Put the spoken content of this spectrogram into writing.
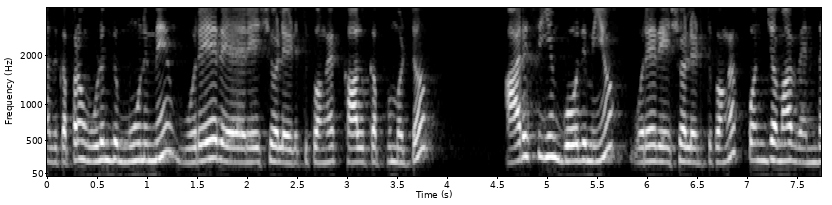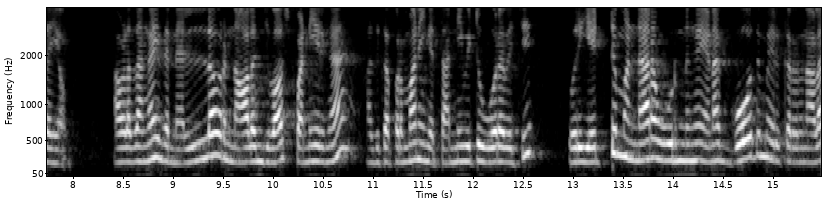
அதுக்கப்புறம் உளுந்து மூணுமே ஒரே ரே ரேஷியோவில் எடுத்துக்கோங்க. கால் கப்பு மட்டும். அரிசியும் கோதுமையும் ஒரே ரேஷியோவில் எடுத்துக்கோங்க. கொஞ்சமாக வெந்தயம். அவ்வளோதாங்க இதை நல்லா ஒரு நாலஞ்சு வாஷ் பண்ணிடுங்க அதுக்கப்புறமா நீங்கள் தண்ணி விட்டு ஊற வச்சு ஒரு எட்டு மணி நேரம் ஊறணுங்க. ஏன்னா கோதுமை இருக்கிறதுனால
